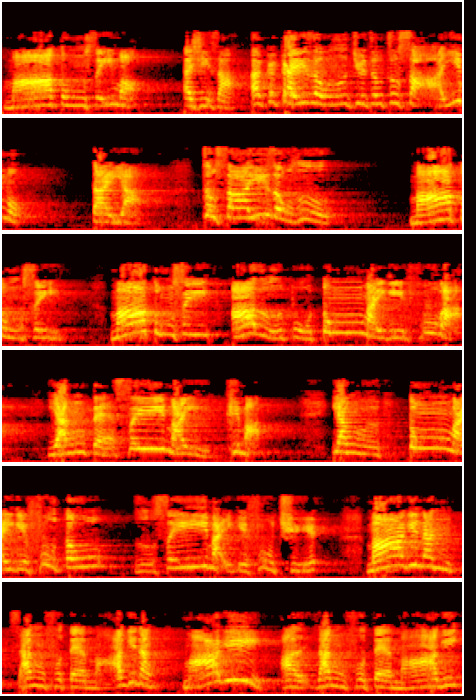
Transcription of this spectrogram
马东谁吗？哎，先生，啊个该肉日就做做啥一么？对呀，做啥一肉日马东谁？马东谁也是把东麦的父啊养得西麦去嘛？因为东麦的父都。是谁买的福气？马的人让福得马的人，马的啊让福得马的，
